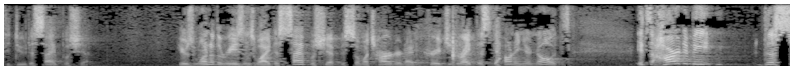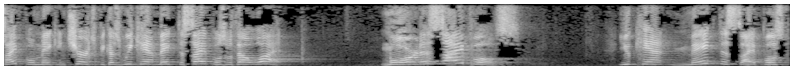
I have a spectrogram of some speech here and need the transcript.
to do discipleship. Here's one of the reasons why discipleship is so much harder. I'd encourage you to write this down in your notes. It's hard to be disciple making church because we can't make disciples without what? More disciples. You can't make disciples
